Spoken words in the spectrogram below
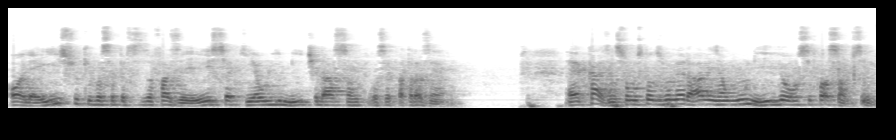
olha, é isso que você precisa fazer, esse aqui é o limite da ação que você está trazendo. É, Kaizen, somos todos vulneráveis em algum nível ou situação. Sim,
